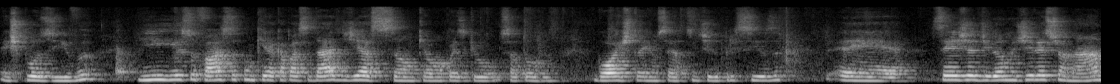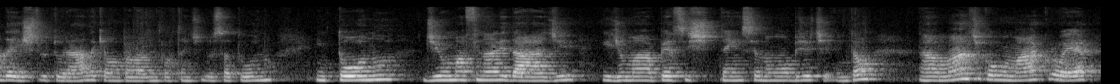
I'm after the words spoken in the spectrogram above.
explosiva e isso faça com que a capacidade de ação, que é uma coisa que o Saturno gosta em um certo sentido precisa, é, seja, digamos, direcionada estruturada, que é uma palavra importante do Saturno, em torno de uma finalidade e de uma persistência num objetivo. Então, Marte como macro é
